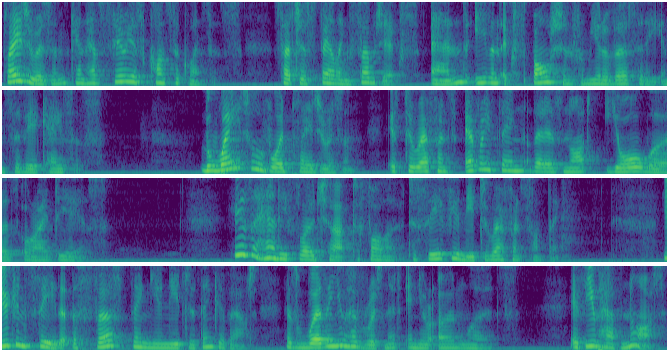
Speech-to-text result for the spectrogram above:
Plagiarism can have serious consequences, such as failing subjects and even expulsion from university in severe cases. The way to avoid plagiarism is to reference everything that is not your words or ideas. Here's a handy flowchart to follow to see if you need to reference something. You can see that the first thing you need to think about is whether you have written it in your own words. If you have not,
